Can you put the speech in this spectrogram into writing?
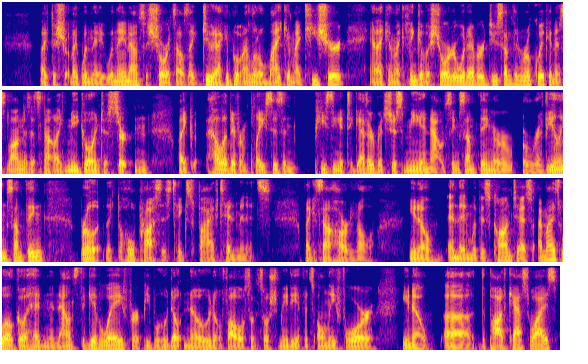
like the short, like when they when they announced the shorts, I was like, dude, I can put my little mic in my t-shirt and I can like think of a short or whatever, do something real quick, and as long as it's not like me going to certain like hella different places and piecing it together, but it's just me announcing something or or revealing something, bro, like the whole process takes five ten minutes. Like it's not hard at all you know and then with this contest i might as well go ahead and announce the giveaway for people who don't know who don't follow us on social media if it's only for you know uh the podcast wise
